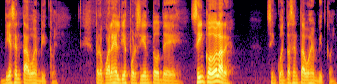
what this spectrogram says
10 centavos en Bitcoin. Pero ¿cuál es el 10% de 5 dólares? 50 centavos en Bitcoin.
